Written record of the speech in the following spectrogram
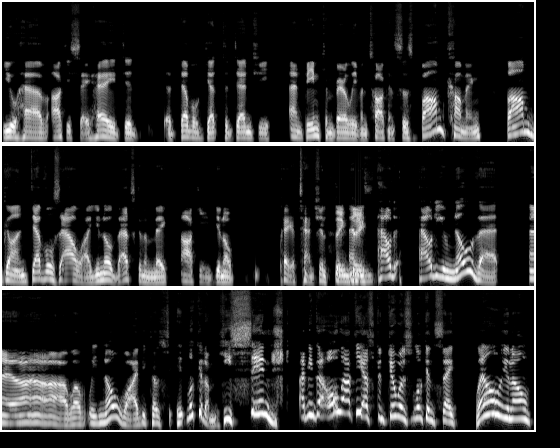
you have Aki say, "Hey, did a devil get to Denji?" And Beam can barely even talk and says, "Bomb coming, bomb gun, devil's ally." You know that's going to make Aki, you know, pay attention. Ding And ding. how do, how do you know that? Uh, well, we know why because it, look at him. He's singed. I mean, the, all Aki has to do is look and say, well, you know,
